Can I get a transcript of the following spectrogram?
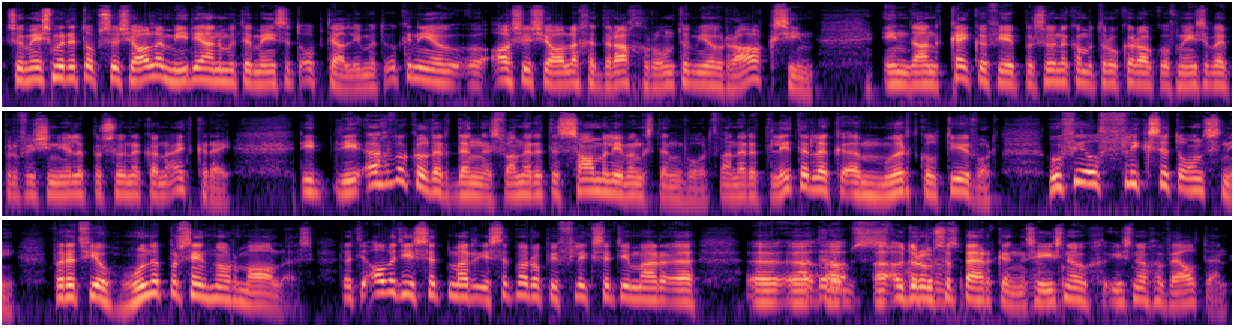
So mense moet dit op sosiale media en moet mense dit optel. Jy moet ook in jou asosiale gedrag rondom jou raak sien en dan kyk of jy persone kan betrokke raak of mense by professionele persone kan uitkry. Die die ingewikkelder ding is wanneer dit 'n samelewingsding word, wanneer dit letterlik 'n moordkultuur word. Hoeveel flieks het ons nie? Wat dit vir jou 100% normaal is. Dat jy al wat jy sit maar jy sit maar op die fliek sit jy maar 'n 'n 'n ouderdomsbeperking. Sê hier's nou hier's nou geweld in.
